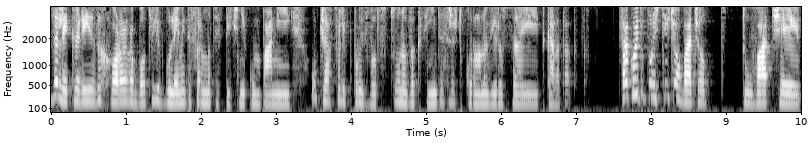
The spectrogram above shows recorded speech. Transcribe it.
за лекари, за хора, работили в големите фармацевтични компании, участвали в производството на ваксините срещу коронавируса и така нататък. Това, което проистича обаче от това, че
